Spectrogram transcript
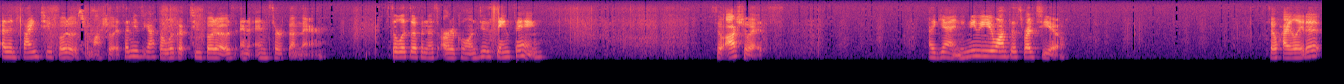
and then find two photos from Auschwitz. That means you have to look up two photos and insert them there. So let's open this article and do the same thing. So Auschwitz. Again, maybe you want this read to you. So highlight it.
